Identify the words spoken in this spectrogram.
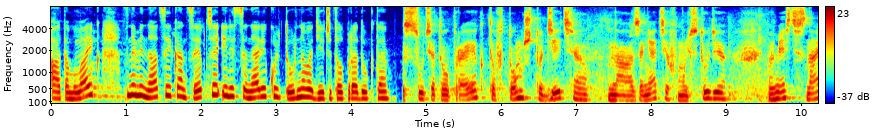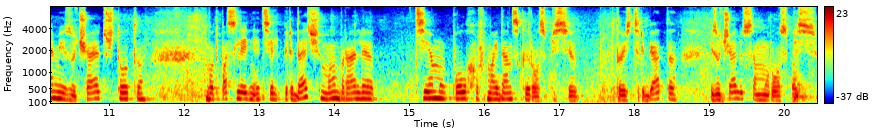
«Атом Like» в номинации «Концепция или сценарий культурного digital-продукта». Суть этого проекта в том, что дети на занятиях в мультстудии вместе с нами изучают что-то. Вот последняя телепередача мы брали тему Полхов майданской росписи. То есть ребята изучали саму роспись,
